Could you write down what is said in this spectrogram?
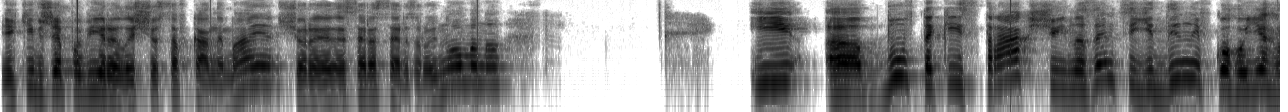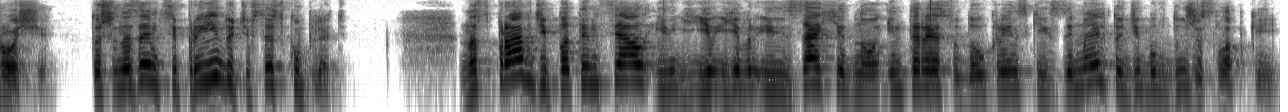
які вже повірили, що Савка немає, що СРСР зруйновано. І е, був такий страх, що іноземці єдині, в кого є гроші. Тож іноземці приїдуть і все скуплять. Насправді потенціал і, західного інтересу до українських земель тоді був дуже слабкий.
